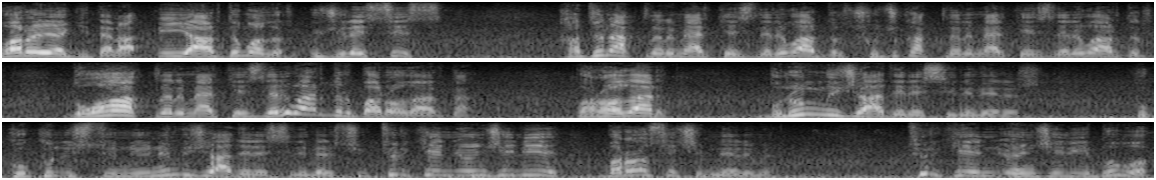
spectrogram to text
baroya gider, adli yardım alır, ücretsiz. Kadın hakları merkezleri vardır, çocuk hakları merkezleri vardır, doğa hakları merkezleri vardır barolarda. Barolar bunun mücadelesini verir. Hukukun üstünlüğünün mücadelesini verir. Çünkü Türkiye'nin önceliği baro seçimleri mi? Türkiye'nin önceliği bu mu?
